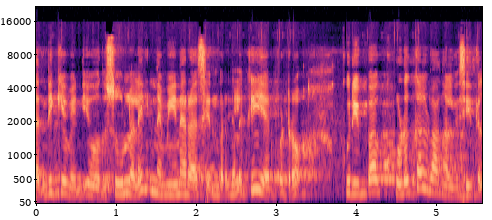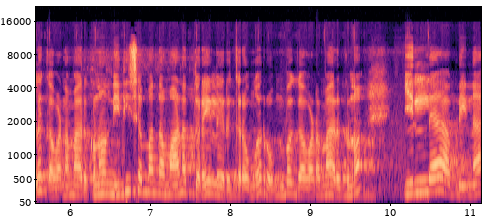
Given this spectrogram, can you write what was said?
சந்திக்க வேண்டிய ஒரு சூழ்நிலை இந்த மீனராசி என்பர்களுக்கு ஏற்பட்டுரும். குறிப்பாக கொடுக்கல் வாங்கல் விஷயத்தில் கவனமாக இருக்கணும். நிதி சம்பந்தமான துறையில் இருக்கிறவங்க ரொம்ப கவனமாக இருக்கணும். இல்லை அப்படின்னா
